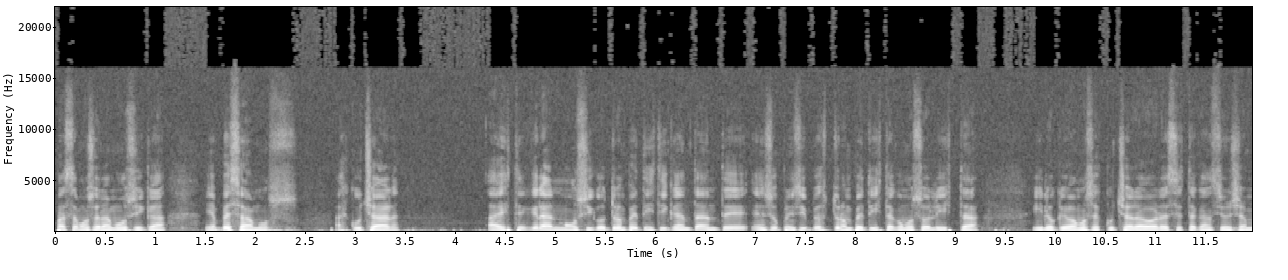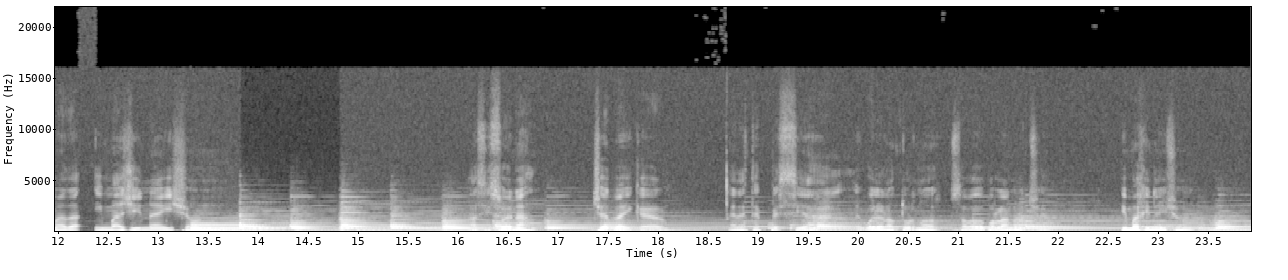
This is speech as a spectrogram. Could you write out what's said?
pasamos a la música y empezamos a escuchar a este gran músico, trompetista y cantante, en sus principios trompetista como solista, y lo que vamos a escuchar ahora es esta canción llamada Imagination. Así suena Chet Baker en este especial de vuelo nocturno sábado por la noche. Imagination.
